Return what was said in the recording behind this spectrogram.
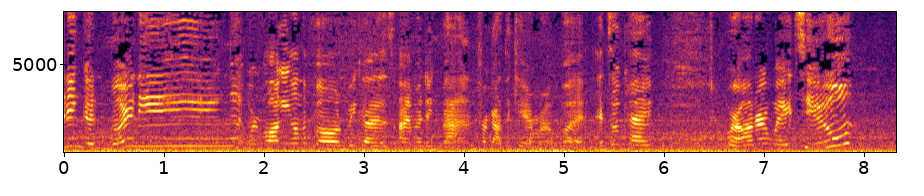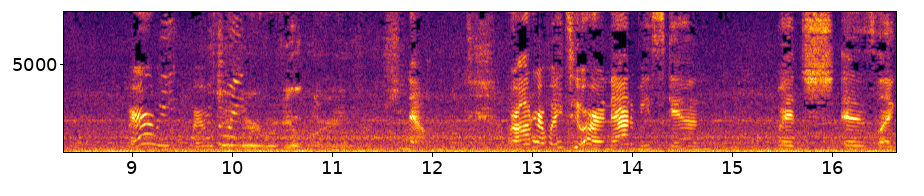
morning, good morning. We're vlogging on the phone because I'm a dingbat and forgot the camera, but it's okay. We're on our way to, where are we? Where are we going? Gender reveal party. No. We're on our way to our anatomy scan, which is like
